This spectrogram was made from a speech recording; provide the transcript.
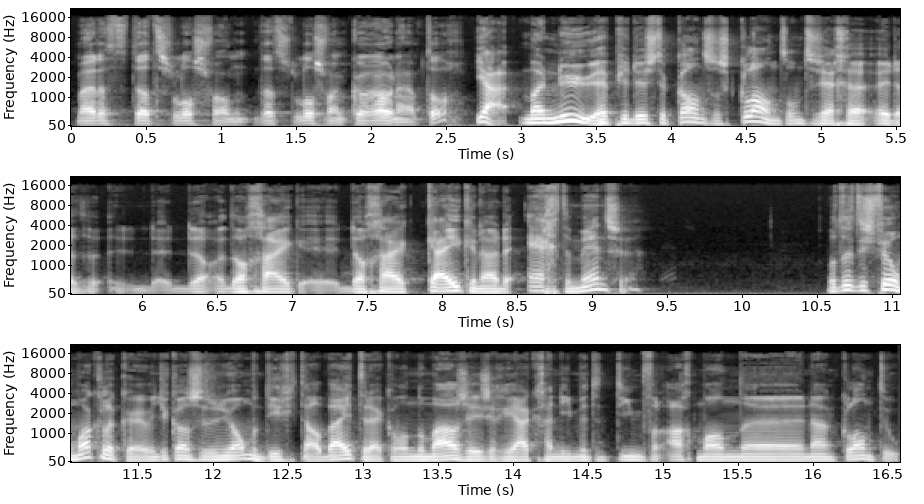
Maar dat, dat, is los van, dat is los van corona, toch? Ja, maar nu heb je dus de kans als klant om te zeggen... dat, dan, ga ik, dan ga ik kijken naar de echte mensen. Want het is veel makkelijker, want je kan ze er nu allemaal digitaal bij trekken. Want normaal zou je zeggen, ja, ik ga niet met een team van acht man eh, naar een klant toe.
